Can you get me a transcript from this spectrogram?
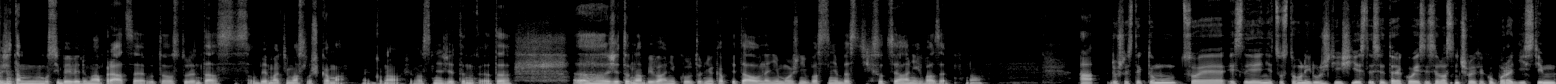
že tam musí být vědomá práce u toho studenta s oběma těma složkama. Jako no, že vlastně, že, ten, to, eh, že to nabývání kulturního kapitálu není možný vlastně bez těch sociálních vazeb. No. A došli jste k tomu, co je, jestli je něco z toho nejdůležitější, jestli si jako, jestli se vlastně člověk jako poradí s tím,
